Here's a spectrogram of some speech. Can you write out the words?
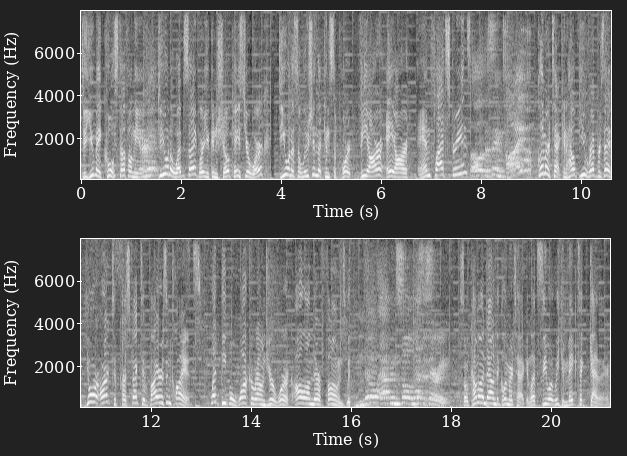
Do you make cool stuff on the internet? Do you want a website where you can showcase your work? Do you want a solution that can support VR, AR, and flat screens all at the same time? Glimmer Tech can help you represent your art to prospective buyers and clients. Let people walk around your work all on their phones with no app install necessary. So come on down to Glimmer Tech and let's see what we can make together.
